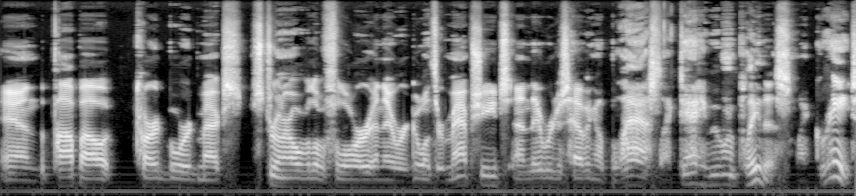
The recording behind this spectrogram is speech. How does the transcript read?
and the pop out cardboard mechs strewn all over the floor, and they were going through map sheets, and they were just having a blast. Like, "Daddy, we want to play this." I'm like, "Great."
